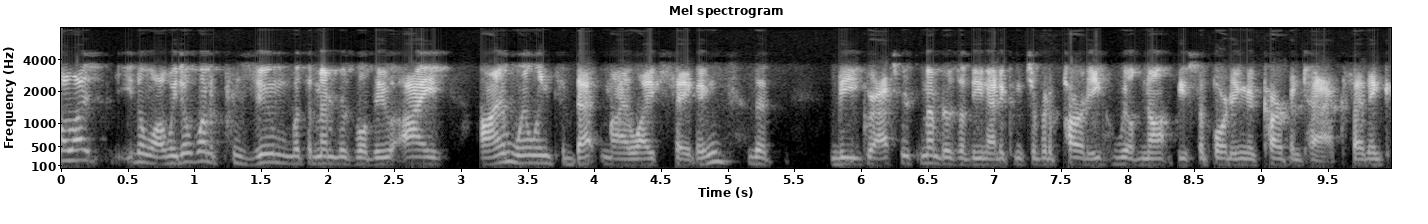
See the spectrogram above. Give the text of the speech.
Well, I, you know, while we don't want to presume what the members will do, I, I'm willing to bet my life savings that the grassroots members of the United Conservative Party will not be supporting a carbon tax. I think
